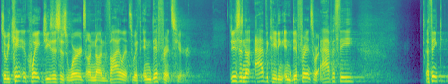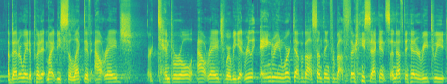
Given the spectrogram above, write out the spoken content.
So, we can't equate Jesus' words on nonviolence with indifference here. Jesus is not advocating indifference or apathy. I think a better way to put it might be selective outrage or temporal outrage, where we get really angry and worked up about something for about 30 seconds, enough to hit a retweet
